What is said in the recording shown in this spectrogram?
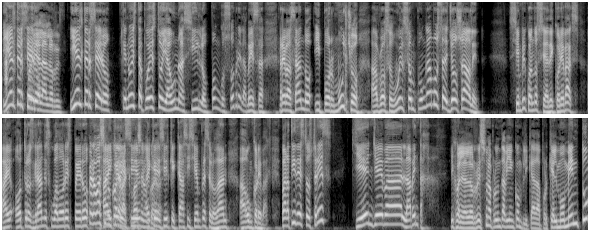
Y el tercero, Lalo Ruiz. y el tercero, que no está puesto y aún así lo pongo sobre la mesa, rebasando y por mucho a Russell Wilson, pongamos a Josh Allen. Siempre y cuando sea de corebacks. Hay otros grandes jugadores, pero, Pero va a ser hay, un que coreback, decir, va a ser un hay que decir que casi siempre se lo dan a un coreback. Para ti de estos tres, ¿quién lleva la ventaja? Híjole, es una pregunta bien complicada porque el momentum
